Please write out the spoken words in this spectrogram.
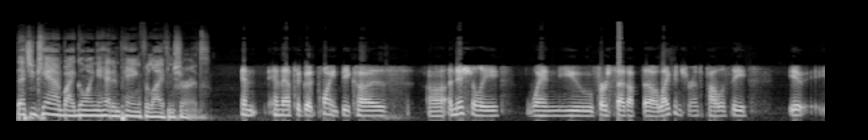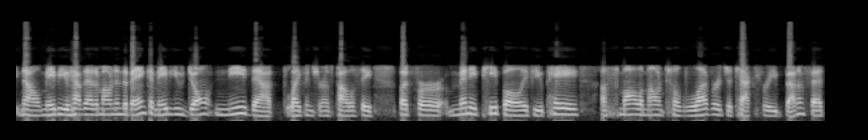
that you can by going ahead and paying for life insurance. and and that's a good point because uh, initially when you first set up the life insurance policy it, now maybe you have that amount in the bank and maybe you don't need that life insurance policy but for many people if you pay a small amount to leverage a tax free benefit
